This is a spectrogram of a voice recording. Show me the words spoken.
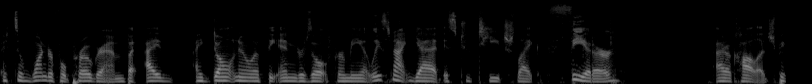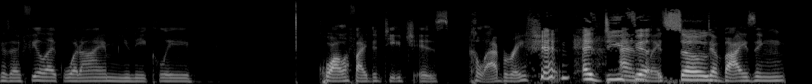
it's a wonderful program, but I I don't know if the end result for me, at least not yet, is to teach like theater at a college because I feel like what I'm uniquely qualified to teach is collaboration Uh, do you and, feel like, so? devising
